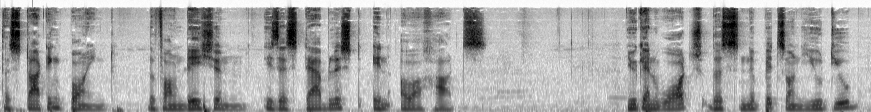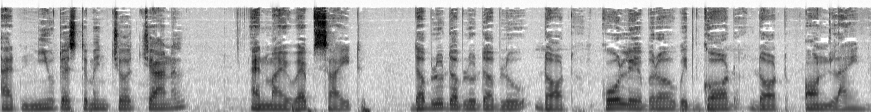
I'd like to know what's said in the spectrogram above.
the starting point, the foundation is established in our hearts. You can watch the snippets on YouTube at New Testament Church channel and my website www.colaborerwithgod.online.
